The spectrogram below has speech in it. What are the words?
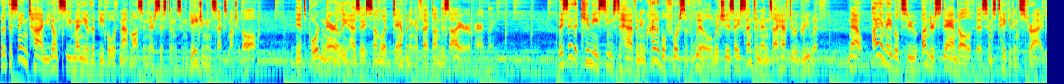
but at the same time, you don't see many of the people with Matmos in their systems engaging in sex much at all. It ordinarily has a somewhat dampening effect on desire, apparently. They say that Kimmy seems to have an incredible force of will, which is a sentiment I have to agree with. Now, I am able to understand all of this and take it in stride.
